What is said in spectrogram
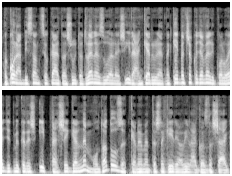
A korábbi szankciók által sújtott Venezuela és Irán kerülhetnek képbe, csak hogy a velük való együttműködés éppenséggel nem mondható zöggenőmentesnek írja a világgazdaság.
